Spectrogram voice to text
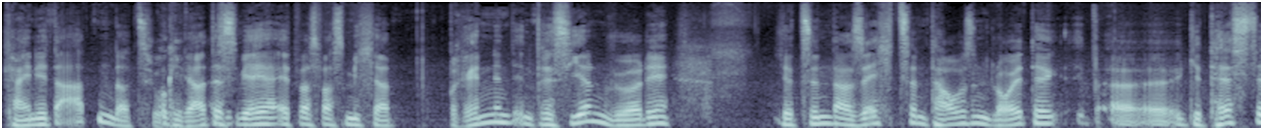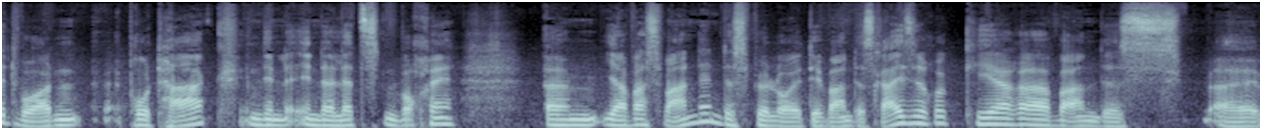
keine Daten dazu. Okay, ja, das wäre ja etwas, was mich ja brennend interessieren würde. Jetzt sind da 16.000 Leute äh, getestet worden pro Tag in, den, in der letzten Woche. Ähm, ja, was waren denn das für Leute? Waren das Reiserückkehrer? Waren das äh,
